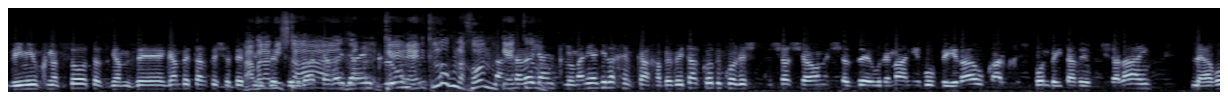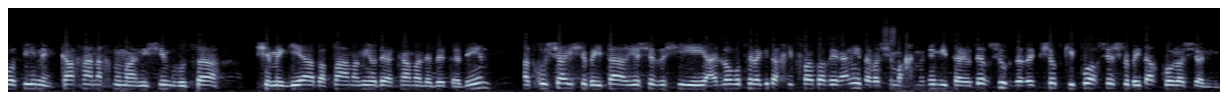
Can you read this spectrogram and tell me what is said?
ואם יהיו קנסות, אז גם זה, גם בית"ר תשתף עם אבל זה המשטרה, פעולה. כרגע אין כלום. כן, אין כלום, נכון, כן, כרגע כלום. אין כלום. אני אגיד לכם ככה, בביתר קודם כל יש תחושה שהעונש הזה הוא למען יראו וייראו, על חשבון ביתר ירושלים, להראות הנה, ככה אנחנו מענישים קבוצה שמגיעה בפעם המי יודע כמה לבית הדין. התחושה היא שביתר יש איזושהי, אני לא רוצה להגיד אכיפה בררנית, אבל שמחמירים איתה יותר. שוב, זה רגשות קיפוח שיש לביתר כל השנים.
